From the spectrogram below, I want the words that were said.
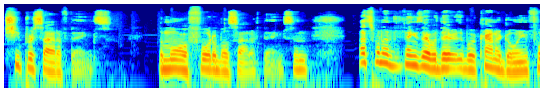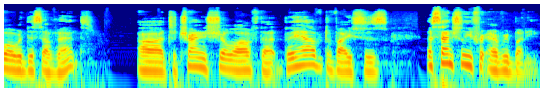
cheaper side of things, the more affordable side of things, and that's one of the things that we're, we're kind of going for with this event uh, to try and show off that they have devices essentially for everybody.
